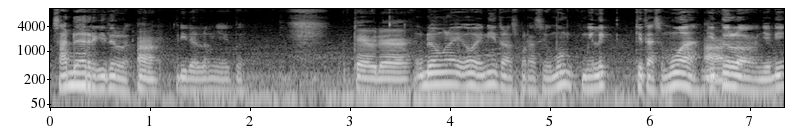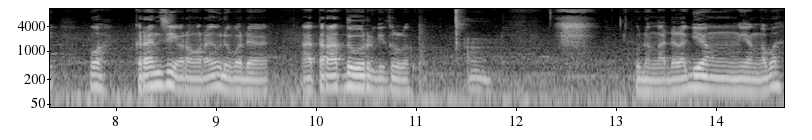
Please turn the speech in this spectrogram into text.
sadar gitu loh Ah, di dalamnya itu. Kayak udah. Udah mulai oh ini transportasi umum milik kita semua Ah. gitu loh. Jadi wah keren sih orang-orangnya udah pada ah, teratur gitu loh. Hmm. udah nggak ada lagi yang yang apa?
